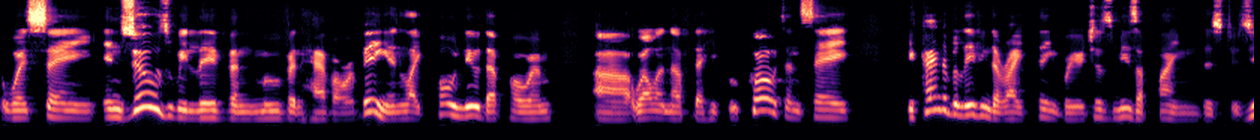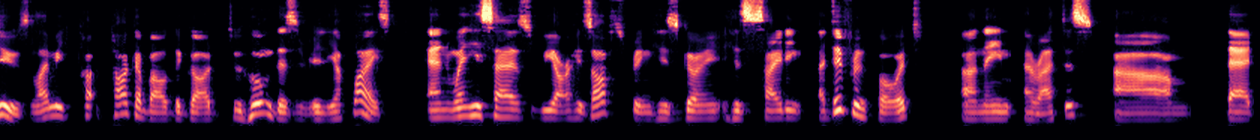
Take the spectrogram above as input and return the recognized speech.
was saying, "In Zeus we live and move and have our being," and like Paul knew that poem uh, well enough that he could quote and say, "You're kind of believe in the right thing, but you're just misapplying this to Zeus." Let me co- talk about the God to whom this really applies. And when he says we are his offspring, he's going he's citing a different poet uh, named Aratus um, that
